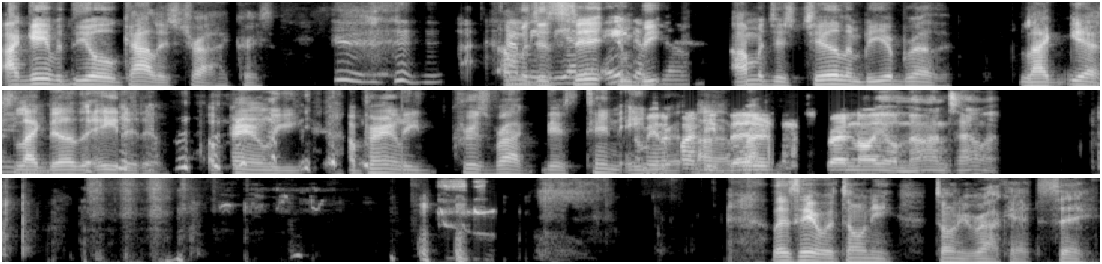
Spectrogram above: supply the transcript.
I gave it the old college try, Chris. I I'ma mean, just sit and be- I'm gonna just chill and be a brother. Like, yes, like the other eight of them. apparently, apparently, Chris Rock. There's ten eight. I mean, it bro- might be uh, better Rock- than spreading all your non-talent. Let's hear what Tony Tony Rock had to say.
